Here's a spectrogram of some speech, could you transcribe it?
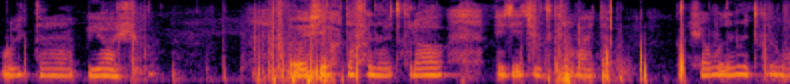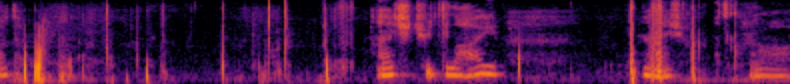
ультра ящик. Всі, хто ще не відкривав, ідіть відкривайте. Що будемо відкривати. А чуть-чуть лагає. Значить, відкриваю.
